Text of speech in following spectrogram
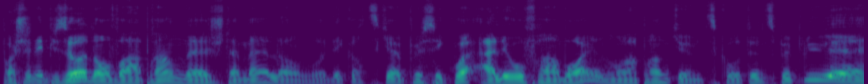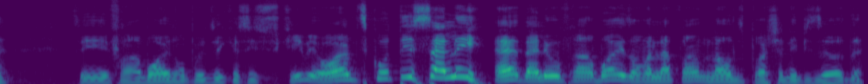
Prochain épisode, on va apprendre euh, justement, on va décortiquer un peu c'est quoi aller aux framboises. On va apprendre qu'il y a un petit côté un petit peu plus. Euh, tu sais, framboises, on peut dire que c'est sucré, mais on va avoir un petit côté salé hein, d'aller aux framboises. On va l'apprendre lors du prochain épisode.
